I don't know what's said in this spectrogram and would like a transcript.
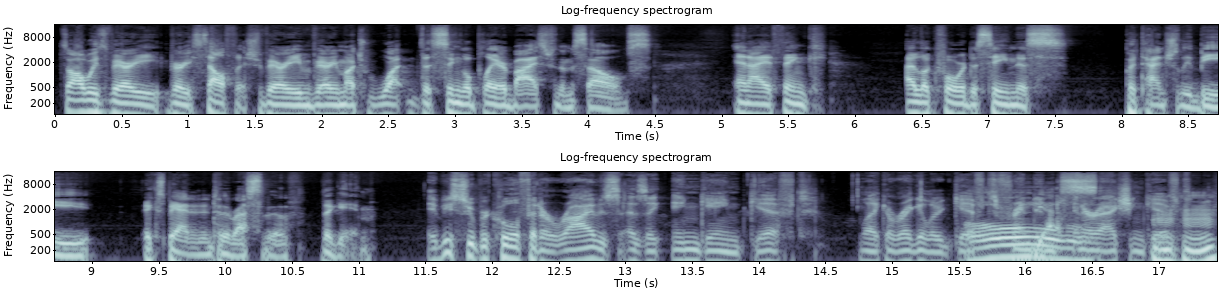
It's always very, very selfish, very, very much what the single player buys for themselves. And I think I look forward to seeing this potentially be expanded into the rest of the, the game. It'd be super cool if it arrives as an in-game gift, like a regular gift, Oh, friend yes. interaction gift. Mhm.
